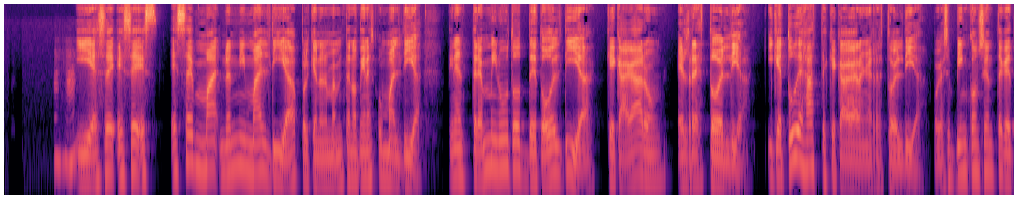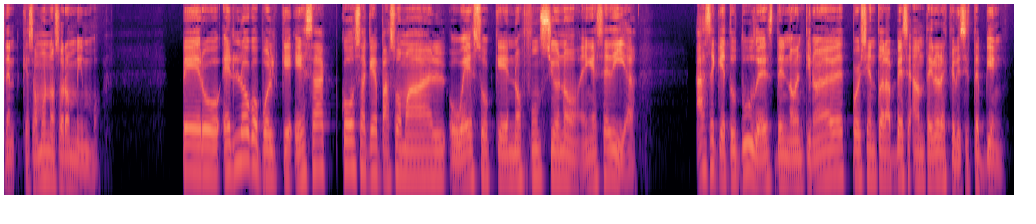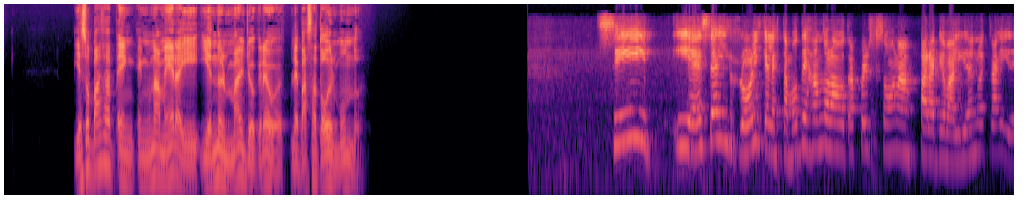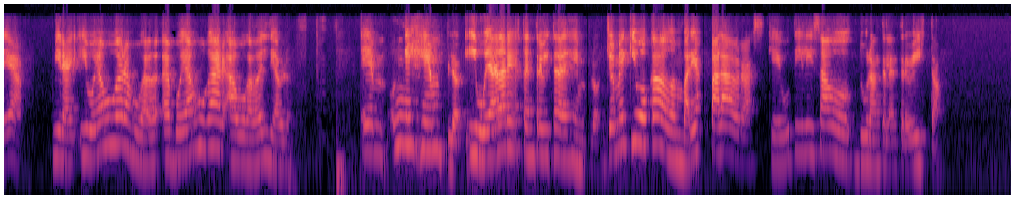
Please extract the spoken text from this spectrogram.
y ese, ese, es, ese no es ni mal día, porque normalmente no tienes un mal día. tienes tres minutos de todo el día que cagaron el resto del día. Y que tú dejaste que cagaran el resto del día. Porque es bien consciente que, que somos nosotros mismos. Pero es loco porque esa cosa que pasó mal o eso que no funcionó en ese día hace que tú dudes del 99% de las veces anteriores que lo hiciste bien. Y eso pasa en, una mera y, y, es normal, yo creo. Le pasa a todo el mundo. Sí, y es el rol que le estamos dejando a las otras personas para que validen nuestras ideas. Mira, y voy a jugar a jugador, eh, voy a jugar a abogado del diablo. Em, un ejemplo, y voy a dar esta entrevista de ejemplo. Yo me he equivocado en varias palabras que he utilizado durante la entrevista.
